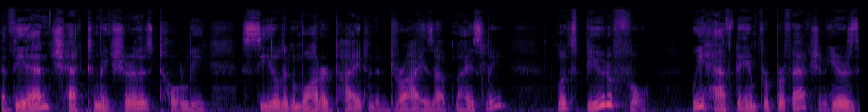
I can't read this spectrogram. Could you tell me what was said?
At the end, check to make sure that it's totally sealed and watertight and it dries up nicely. Looks beautiful. We have to aim for perfection. Here's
